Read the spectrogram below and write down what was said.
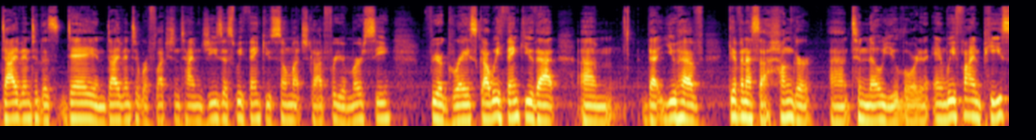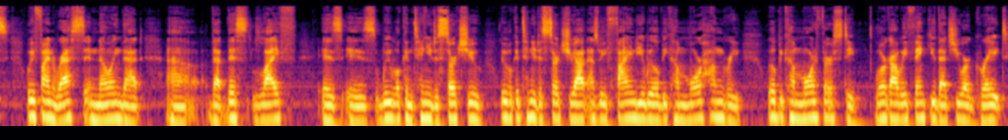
dive into this day and dive into reflection time. Jesus, we thank you so much, God, for your mercy, for your grace, God. We thank you that um, that you have given us a hunger uh, to know you, Lord. And, and, we find peace, we find rest in knowing that uh, that this life is is we will continue to search you. We will continue to search you out. As we find you, we will become more hungry. We will become more thirsty. Lord God, we thank you that you are great.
